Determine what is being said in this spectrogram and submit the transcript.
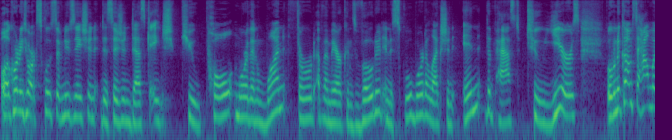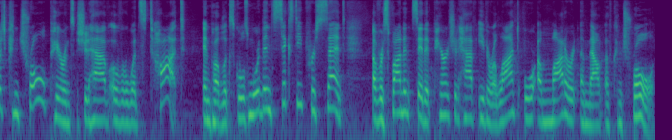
Well, according to our exclusive News Nation Decision Desk HQ poll, more than one third of Americans voted in a school board election in the past two years. But when it comes to how much control parents should have over what's taught in public schools, more than 60% of respondents say that parents should have either a lot or a moderate amount of control.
